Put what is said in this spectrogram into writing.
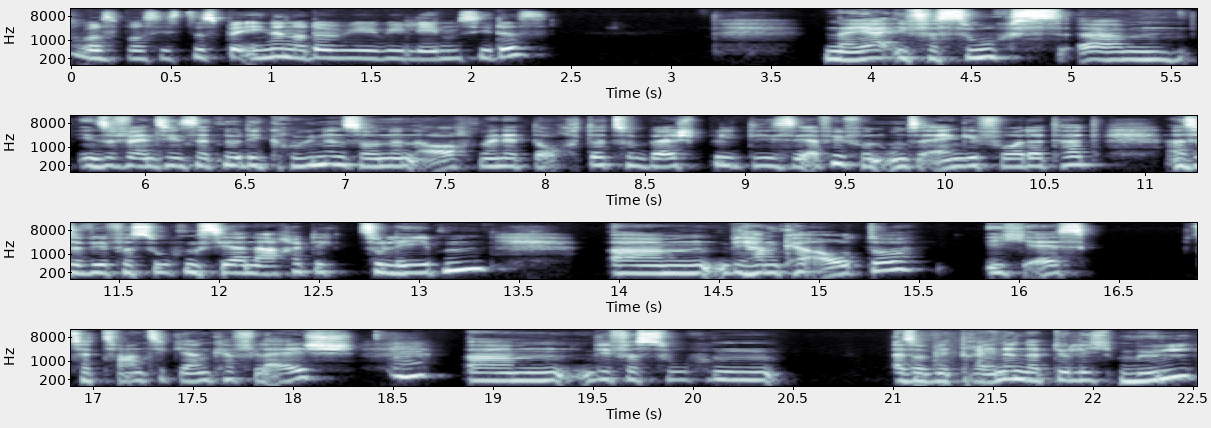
Was, was ist das bei Ihnen oder wie, wie leben Sie das? Naja, ich versuch's. Ähm, insofern sind es nicht nur die Grünen, sondern auch meine Tochter zum Beispiel, die sehr viel von uns eingefordert hat. Also wir versuchen sehr nachhaltig zu leben. Ähm, wir haben kein Auto. Ich esse seit 20 Jahren kein Fleisch. Mhm. Ähm, wir versuchen, also wir trennen natürlich Müll,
